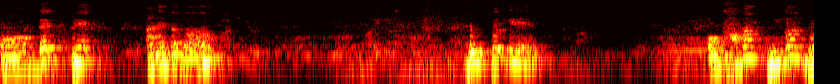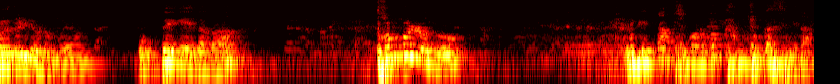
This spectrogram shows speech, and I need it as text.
어 백팩 안에다가 목베개 어 가방 공간 보여드리려는 거예요. 목베개에다가 텀블러도 이렇게 딱 집어넣어도 감쪽 같습니다.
